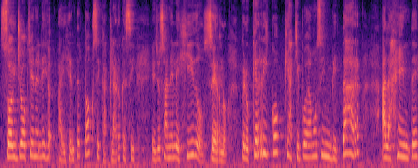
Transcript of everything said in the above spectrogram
¿soy yo quien elige? Hay gente tóxica, claro que sí, ellos han elegido serlo, pero qué rico que aquí podamos invitar a la gente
